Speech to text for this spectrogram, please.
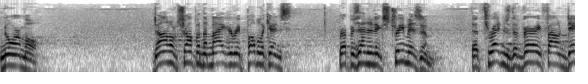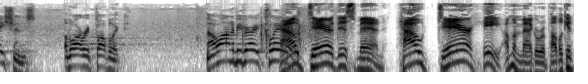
normal. Donald Trump and the MAGA Republicans represent an extremism that threatens the very foundations of our republic. Now, I want to be very clear. How dare this man? How dare he? I'm a MAGA Republican.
